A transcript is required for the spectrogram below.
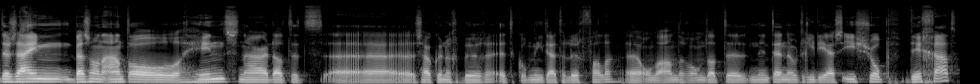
er zijn best wel een aantal hints naar dat het uh, zou kunnen gebeuren. Het komt niet uit de lucht vallen. Uh, onder andere omdat de Nintendo 3DS eShop dicht gaat.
